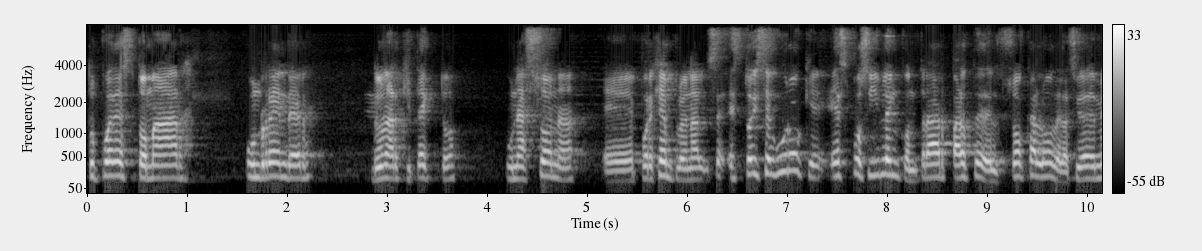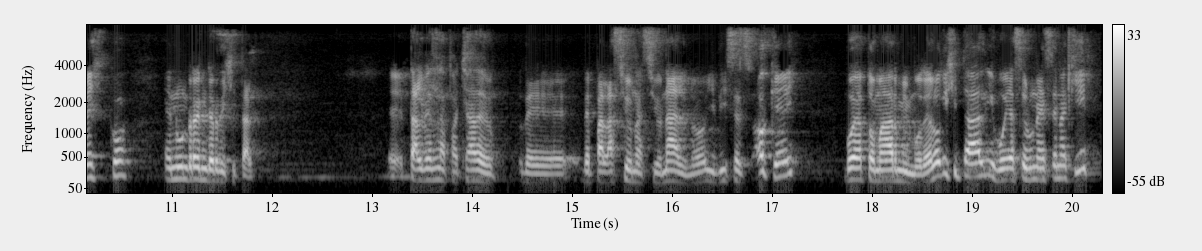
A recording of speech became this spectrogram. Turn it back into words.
Tú puedes tomar un render de un arquitecto, una zona, eh, por ejemplo, estoy seguro que es posible encontrar parte del zócalo de la Ciudad de México en un render digital. Eh, tal vez la fachada de, Palacio Nacional, ¿no? Y dices, ok, voy a tomar mi modelo digital y voy a hacer una escena aquí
